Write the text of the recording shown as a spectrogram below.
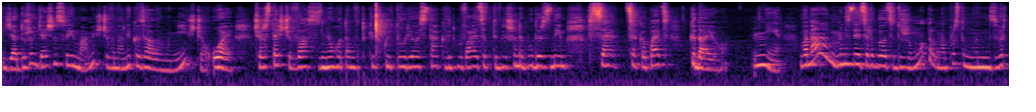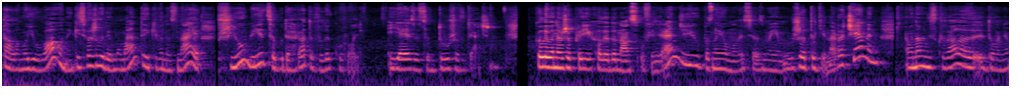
я дуже вдячна своїй мамі, що вона не казала мені, що ой, через те, що у вас з нього там в такій культурі ось так відбувається, ти більше не будеш з ним, все, це капець, кидай його. Ні, вона мені здається робила це дуже мудро. Вона просто мені звертала мою увагу на якісь важливі моменти, які вона знає. В шлюбі це буде грати велику роль, і я їй за це дуже вдячна. Коли вони вже приїхали до нас у Фінляндію, познайомилися з моїм вже тоді нареченим, вона мені сказала, доню,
